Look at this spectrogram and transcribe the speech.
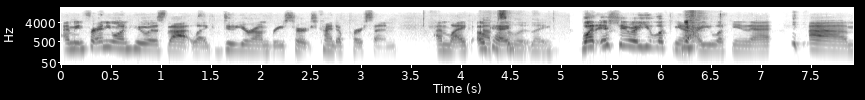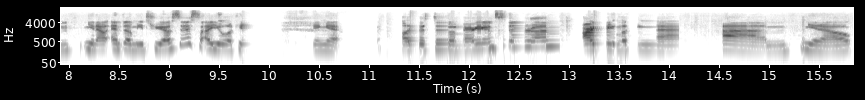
I mean, for anyone who is that like do your own research kind of person, I'm like, okay. Absolutely. What issue are you looking at? Yeah. Are you looking at, um, you know, endometriosis? Are you looking at polycystic ovarian syndrome? Are you looking at, um, you know,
